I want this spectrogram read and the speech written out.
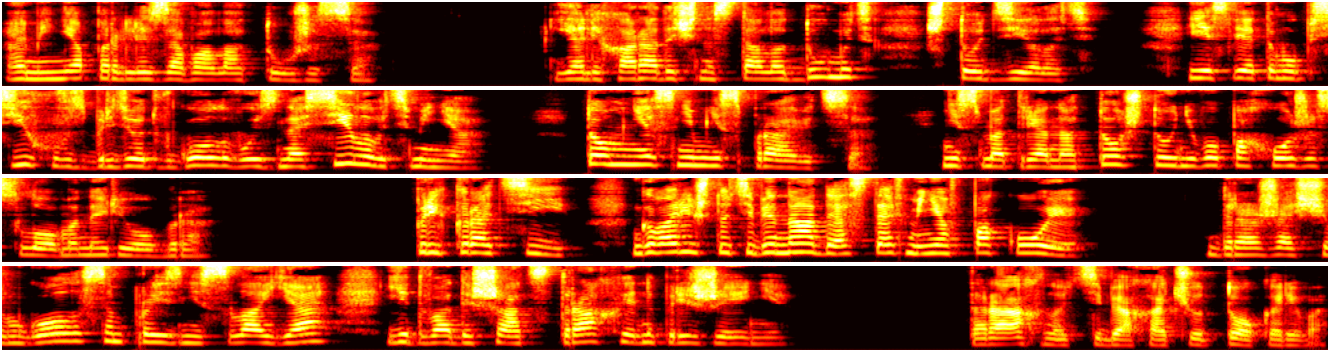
А меня парализовало от ужаса. Я лихорадочно стала думать, что делать. Если этому психу взбредет в голову изнасиловать меня, то мне с ним не справиться, несмотря на то, что у него, похоже, сломаны ребра. «Прекрати! Говори, что тебе надо, и оставь меня в покое!» Дрожащим голосом произнесла я, едва дыша от страха и напряжения. «Трахнуть тебя хочу, Токарева,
